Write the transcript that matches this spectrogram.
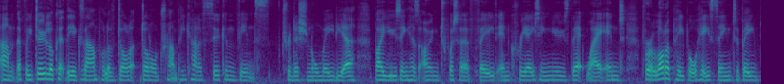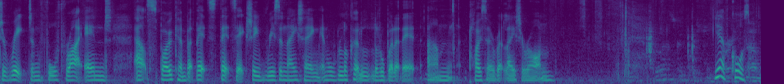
Um, if we do look at the example of Donald Trump, he kind of circumvents traditional media by using his own Twitter feed and creating news that way. And for a lot of people, he seemed to be direct and forthright and outspoken, but that's that's actually resonating. And we'll look a little bit at that um, closer a bit later on. Yeah, of course. Um,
